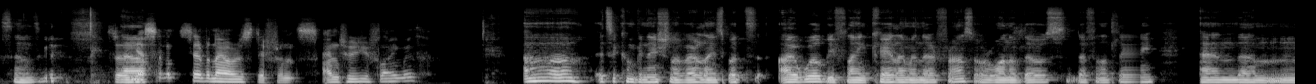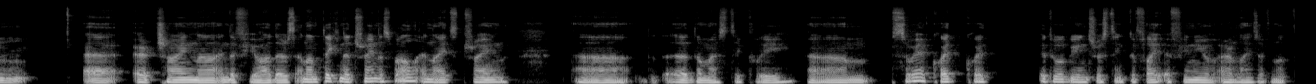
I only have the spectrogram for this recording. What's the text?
Sounds good. So uh, yeah, seven, seven hours difference. And who are you flying with? Uh, it's a combination of airlines, but I will be flying KLM and Air France or one of those definitely. And um, uh, Air China, and a few others. And I'm taking a train as well, a night train uh, uh, domestically. Um, so yeah, quite quite. It will be interesting to fly a few new airlines I've not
